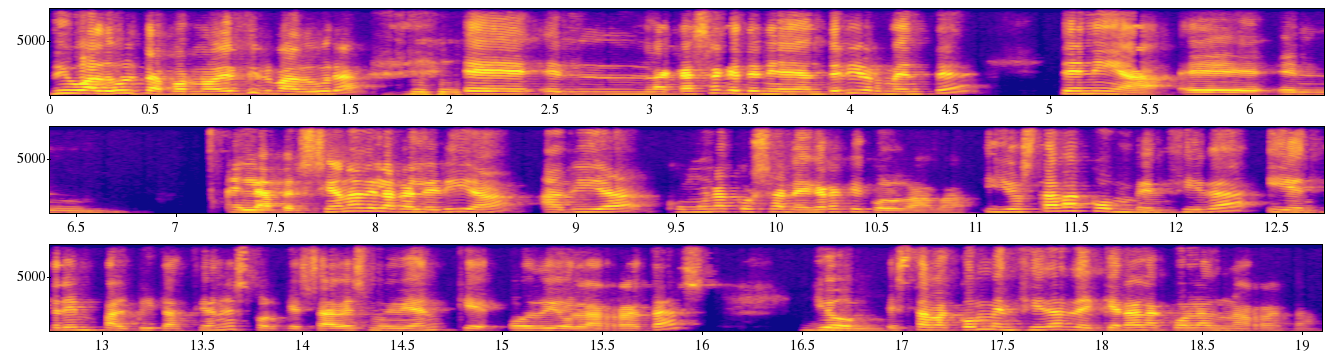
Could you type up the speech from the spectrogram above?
digo adulta por no decir madura, eh, en la casa que tenía anteriormente, tenía eh, en, en la persiana de la galería había como una cosa negra que colgaba y yo estaba convencida y entré en palpitaciones porque sabes muy bien que odio las ratas. yo Mm. estaba convencida de que era la cola de una rata.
